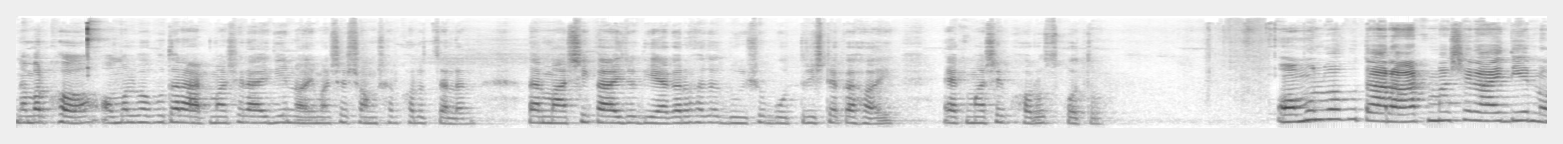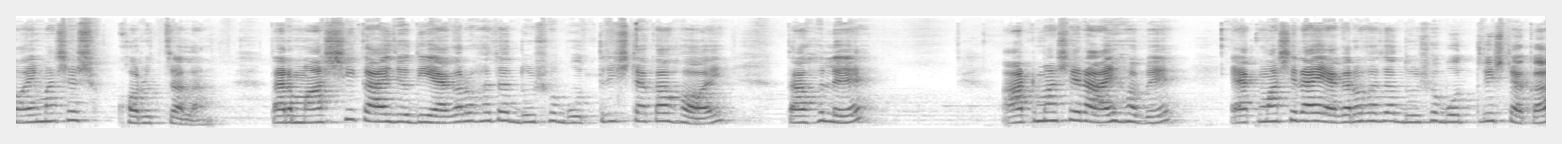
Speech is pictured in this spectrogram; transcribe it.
নাম্বার খ অমলবাবু তার আট মাসের আয় দিয়ে নয় মাসের সংসার খরচ চালান। তার মাসিক আয় যদি এগারো হাজার দুইশো বত্রিশ টাকা হয়, এক মাসের খরচ কত? অমলবাবু তার আট মাসের আয় দিয়ে নয় মাসের খরচ চালান। তার মাসিক আয় যদি এগারো হাজার দুশো বত্রিশ টাকা হয়, তাহলে আট মাসের আয় হবে এক মাসের আয় এগারো হাজার দুশো বত্রিশ টাকা।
